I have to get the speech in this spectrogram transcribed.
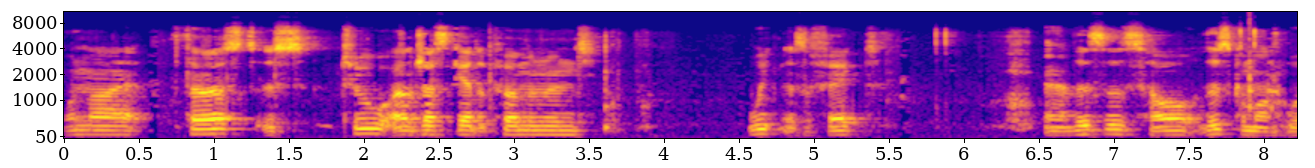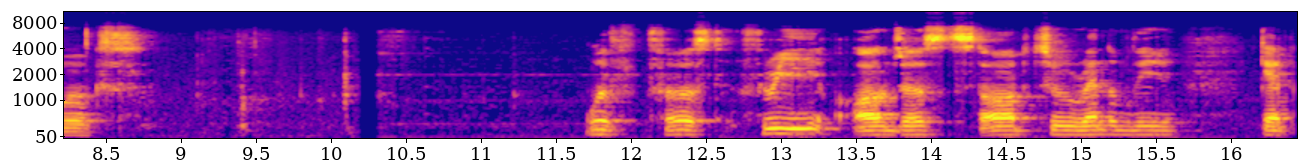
When my thirst is 2 I'll just get a permanent weakness effect and this is how this command works. With thirst 3 I'll just start to randomly get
